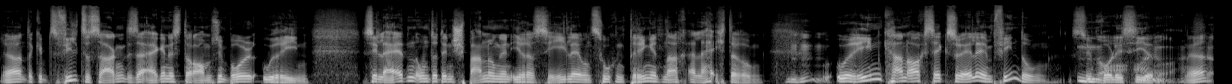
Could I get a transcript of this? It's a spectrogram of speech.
Ja, da gibt es viel zu sagen. Das ist ein eigenes Traumsymbol, Urin. Sie leiden unter den Spannungen ihrer Seele und suchen dringend nach Erleichterung. Urin kann auch sexuelle Empfindung symbolisieren. No, ja. ja.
